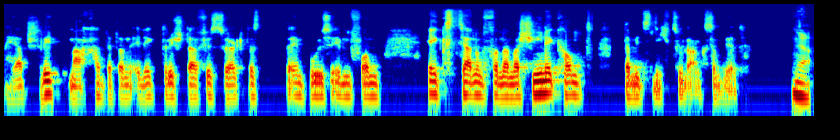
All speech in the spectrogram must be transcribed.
Herzschrittmacher, der dann elektrisch dafür sorgt, dass der Impuls eben von extern und von der Maschine kommt, damit es nicht zu langsam wird. Ja.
